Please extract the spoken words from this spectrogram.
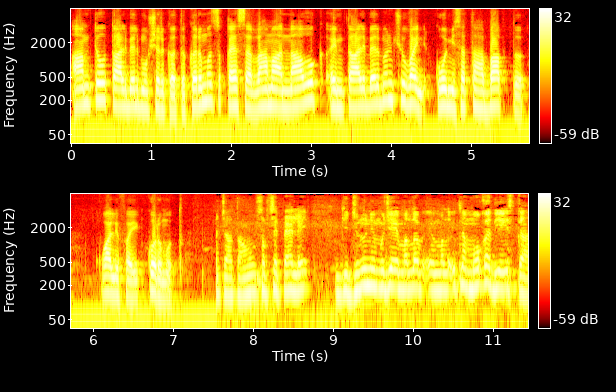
آمتو طالب علمو شرکت کرم قیصر رحمان ناوک ام طالب علم ون قومی سطح باپت کوالیفائی کورمت چاہتا ہوں سب سے پہلے کہ جنہوں نے مجھے مطلب مطلب اتنا موقع دیا اس کا،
